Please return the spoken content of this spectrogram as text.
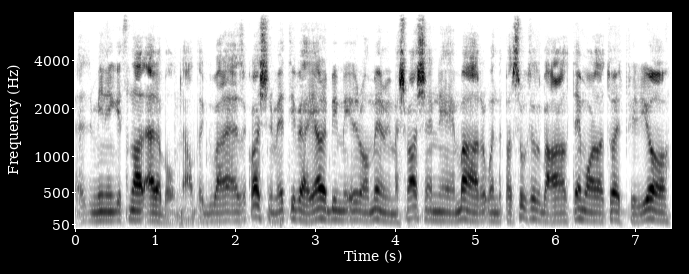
Uh, meaning it's not edible. Now the Gemara has a question. When the pasuk says "Ba'altem or latoet piryo,"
